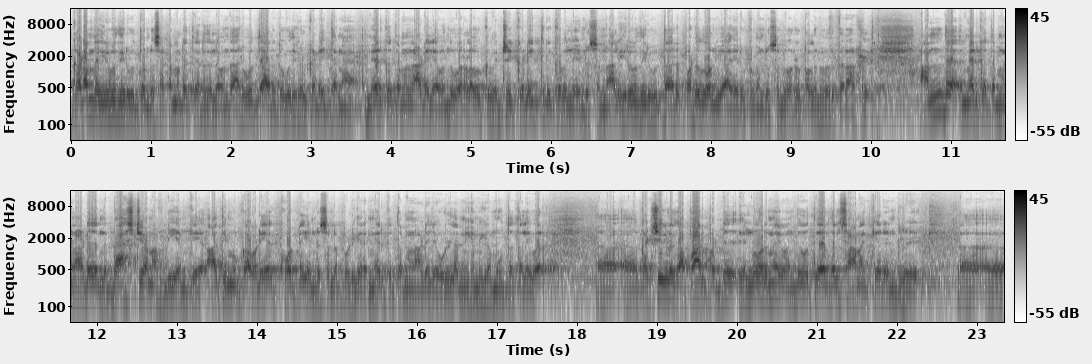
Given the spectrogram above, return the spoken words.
கடந்த இருபது இருபத்தொன்று சட்டமன்ற தேர்தலில் வந்து அறுபத்தாறு தொகுதிகள் கிடைத்தன. மேற்கு தமிழ்நாட்டில் வந்து ஓரளவுக்கு வெற்றி கிடைத்திருக்கவில்லை என்று சொன்னால் இருபது இருபத்தாறு படுதோல்வியாக இருக்கும் என்று சொல்பவர்கள் பலரும் இருக்கிறார்கள். அந்த மேற்கு தமிழ்நாடு அந்த பேஸ்டியான் ஆஃப் டிஎம்கே அதிமுகவுடைய கோட்டை என்று சொல்லப்படுகிற மேற்கு தமிழ்நாட்டில் உள்ள மிக மிக மூத்த தலைவர். கட்சிகளுக்கு அப்பாற்பட்டு எல்லோருமே வந்து தேர்தல் சாணக்கியர் என்று அஹ்,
